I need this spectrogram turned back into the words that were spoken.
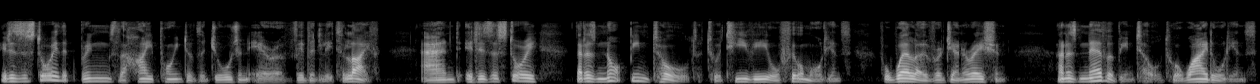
It is a story that brings the high point of the Georgian era vividly to life and it is a story that has not been told to a TV or film audience for well over a generation, and has never been told to a wide audience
